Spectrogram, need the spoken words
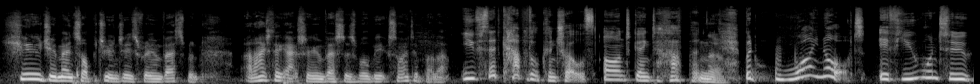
huge, immense opportunities for investment. And I think actually investors will be excited by that. You've said capital controls aren't going to happen. No. But why not? If you want to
